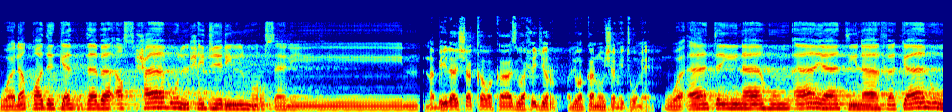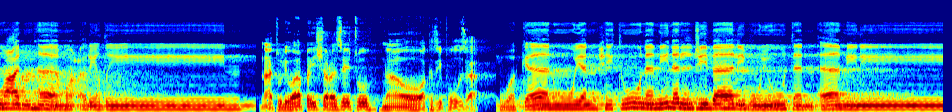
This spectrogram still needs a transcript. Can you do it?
ولقد كذب أصحاب الحجر المرسلين. shaka wakazi wa Hijr waliwakanusha mitume وآتيناهم آياتنا فكانوا عنها معرضين. na tuliwapa ishara zetu nao wakazipuuza وكانوا ينحتون من الجبال بيوتا آمنين.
